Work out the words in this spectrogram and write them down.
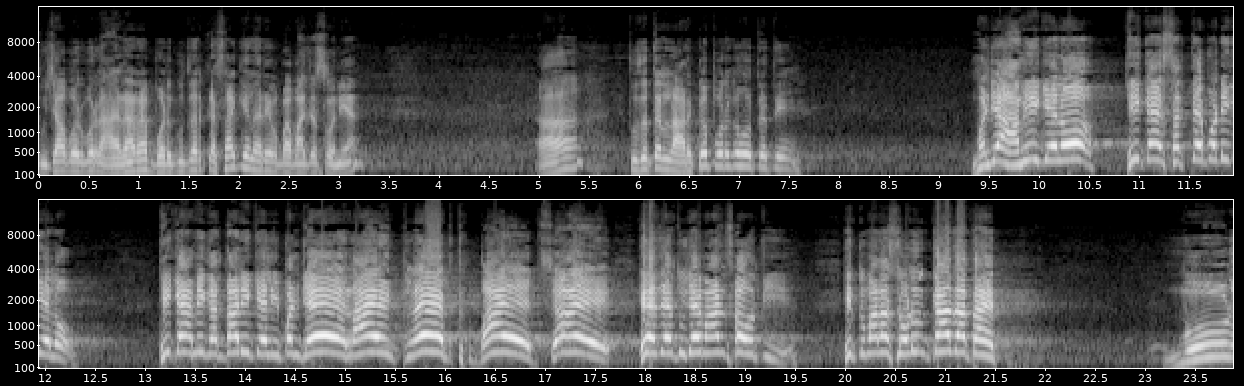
तुझ्या बरोबर राहणारा बडगुजर कसा केला रे बाबा माझ्या सोन्या? आ? तुझं तर लाडकं पोरग होतं ते. म्हणजे आम्ही गेलो ठीक आहे सत्तेपोटी गेलो. ठीक आहे आम्ही गद्दारी केली पण जे राईट लेफ्ट बाय शाय हे जे तुझे माणसं होती ही तुम्हाला सोडून का जात आहेत? मूळ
